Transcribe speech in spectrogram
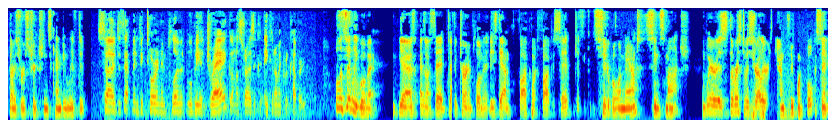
those restrictions can be lifted. So does that mean Victorian employment will be a drag on Australia's economic recovery? Well, it certainly will be. Yeah, as, as I said, uh, Victorian employment is down 5.5%, which is a considerable amount since March, whereas the rest of Australia is down 2.4%.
